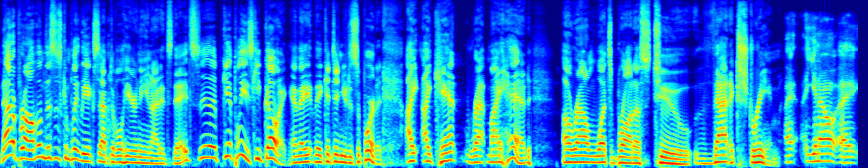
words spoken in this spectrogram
not a problem. This is completely acceptable here in the United States. Uh, please keep going, and they they continue to support it. I I can't wrap my head around what's brought us to that extreme. I, you know, I,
